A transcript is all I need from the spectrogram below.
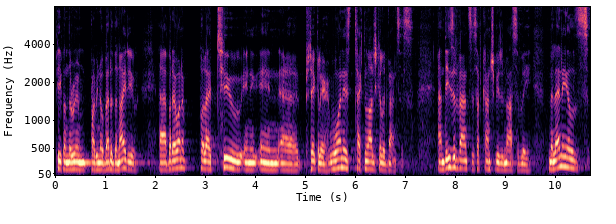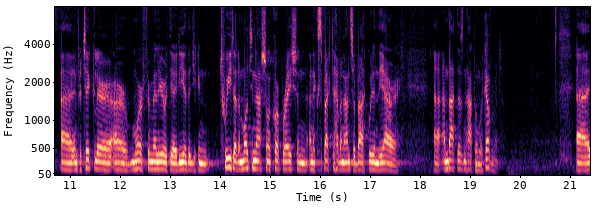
People in the room probably know better than I do. Uh, but I want to pull out two in, in uh, particular. One is technological advances. And these advances have contributed massively. Millennials, uh, in particular, are more familiar with the idea that you can tweet at a multinational corporation and expect to have an answer back within the hour. Uh, and that doesn't happen with government. uh,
